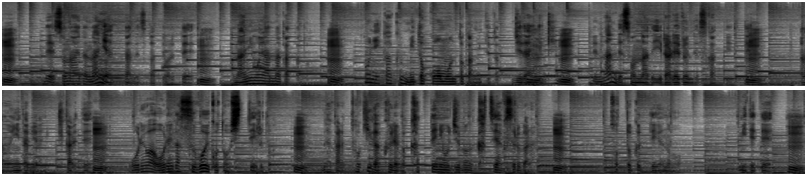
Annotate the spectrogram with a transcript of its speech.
うん。でその間何やってたんですかって言われてうん。何もやんなかったと。うん。とにかく水戸黄門とか見てた時代劇、うん。でなんでそんなでいられるんですかって言って、うんあのインタビュアーに聞かれて、うん。俺は俺がすごいことを知っていると。うん。だから時が来れば勝手に自分が活躍するからうん。ほっとくっていうのを見ててうん。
